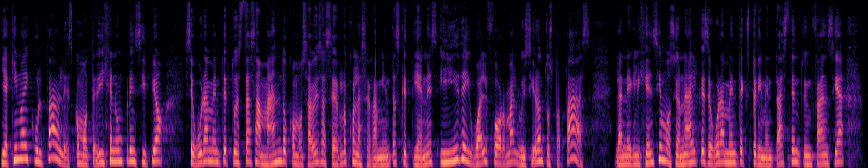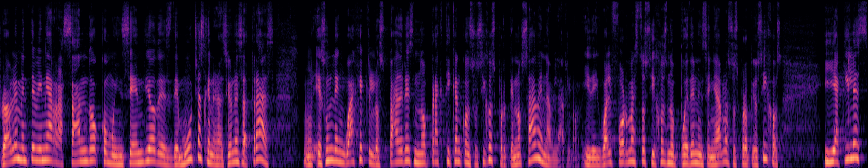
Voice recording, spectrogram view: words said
Y aquí no hay culpables. Como te dije en un principio, seguramente tú estás amando como sabes hacerlo con las herramientas que tienes y de igual forma lo hicieron tus papás. La negligencia emocional que seguramente experimentaste en tu infancia probablemente viene arrasando como incendio desde muchas generaciones atrás. Es un lenguaje que los padres no practican con sus hijos porque no saben hablarlo. Y de igual forma estos hijos no pueden enseñarlo a sus propios hijos. Y aquí les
